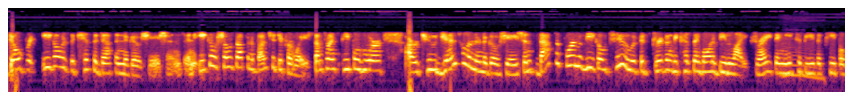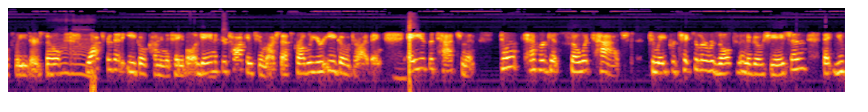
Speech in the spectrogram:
don't bring, ego is the kiss of death in negotiations and ego shows up in a bunch of different ways sometimes people who are are too gentle in their negotiations that's a form of ego too if it's driven because they want to be liked right they need mm. to be the mm. people pleaser so mm. watch for that ego coming to the table again if you're talking too much that's probably your ego driving a is attachment don't ever get so attached to a particular result in a negotiation that you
